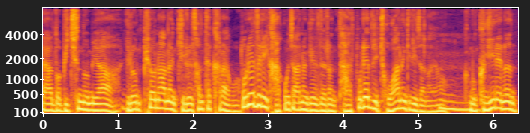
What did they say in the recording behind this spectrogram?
야 너 미친놈이야. 이런 표현하는 길을 선택하라고. 또래들이 가고자 하는 길들은 다 또래들이 좋아하는 길이잖아요. 음. 그러면 그 길에는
